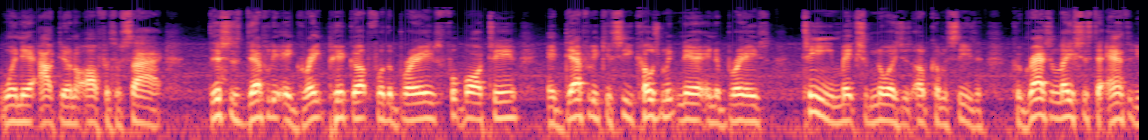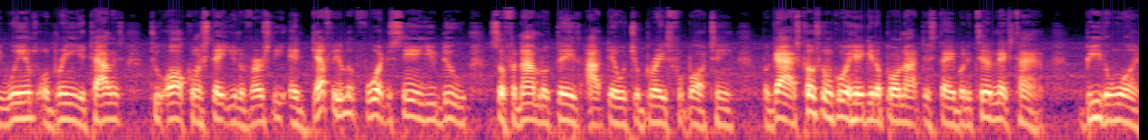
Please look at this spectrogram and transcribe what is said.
when they're out there on the offensive side. This is definitely a great pickup for the Braves football team and definitely can see Coach McNair and the Braves team make some noise this upcoming season. Congratulations to Anthony Williams on bringing your talents to Alcorn State University, and definitely look forward to seeing you do some phenomenal things out there with your Braves football team. But guys, Coach gonna go ahead and get up on out this thing. But until next time, be the one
